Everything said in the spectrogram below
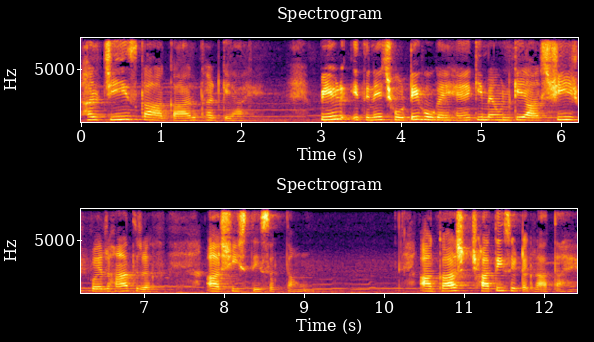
हर चीज़ का आकार घट गया है। पेड़ इतने छोटे हो गए हैं कि मैं उनके आशीष पर हाथ रख आशीष दे सकता हूँ। आकाश छाती से टकराता है।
